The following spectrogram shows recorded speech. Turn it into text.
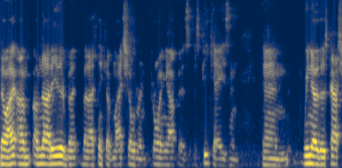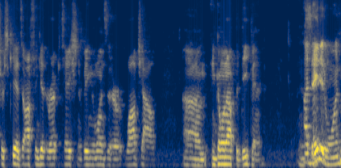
no, I, I'm I'm not either. But but I think of my children growing up as, as PKs, and and we know those pastors' kids often get the reputation of being the ones that are wild child um, and going off the deep end. And I so- dated one,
